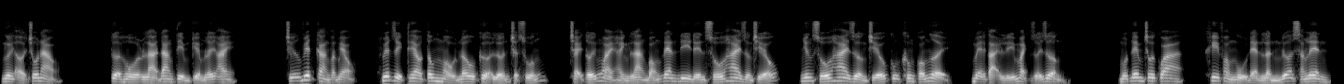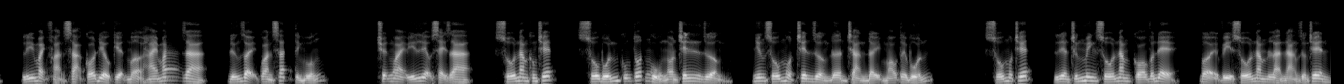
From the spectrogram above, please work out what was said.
Người ở chỗ nào? Tựa hồ là đang tìm kiếm lấy ai. Chữ viết càng vặt mẹo, huyết dịch theo tông màu nâu cửa lớn trở xuống, chạy tới ngoài hành lang bóng đen đi đến số hai giường chiếu, nhưng số hai giường chiếu cũng không có người, mẹ tại lý mạch dưới giường. Một đêm trôi qua khi phòng ngủ đèn lần nữa sáng lên, lý mạch phản xạ có điều kiện mở hai mắt ra, đứng dậy quan sát tình huống. Chuyện ngoài ý liệu xảy ra, số năm không chết, số bốn cũng tốt ngủ ngon trên giường, nhưng số một trên giường đơn tràn đầy máu tươi bốn. Số một chết, liền chứng minh số năm có vấn đề, bởi vì số năm là nàng giường trên.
